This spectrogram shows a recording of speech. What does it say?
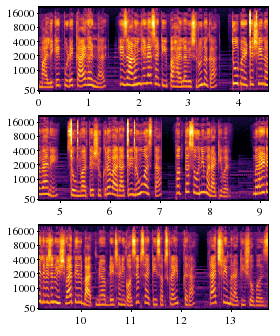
मालिकेत पुढे काय घडणार हे जाणून घेण्यासाठी पाहायला विसरू नका. तू भेटशी नव्याने सोमवार ते शुक्रवार रात्री नऊ वाजता फक्त सोनी मराठीवर. मराठी टेलिव्हिजन विश्वातील बातम्या अपडेट्स आणि गॉसिपसाठी सबस्क्राईब करा राजश्री मराठी शोबज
